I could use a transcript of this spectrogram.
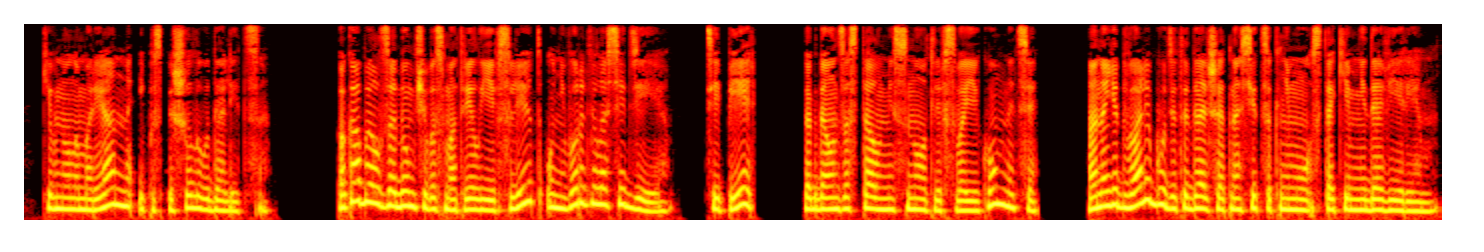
— кивнула Марианна и поспешила удалиться. Пока Белл задумчиво смотрел ей вслед, у него родилась идея. Теперь, когда он застал мисс Нотли в своей комнате, она едва ли будет и дальше относиться к нему с таким недоверием.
